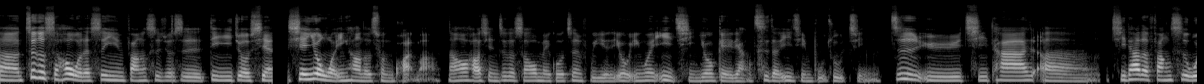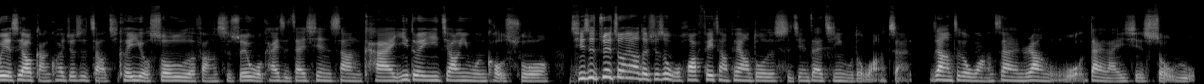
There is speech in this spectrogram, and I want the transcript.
呃，这个时候我的适应方式就是第一就先。先用我银行的存款嘛，然后好险，这个时候美国政府也有因为疫情有给两次的疫情补助金。至于其他呃其他的方式，我也是要赶快就是找可以有收入的方式，所以我开始在线上开一对一教英文口说。其实最重要的就是我花非常非常多的时间在经营我的网站，让这个网站让我带来一些收入。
